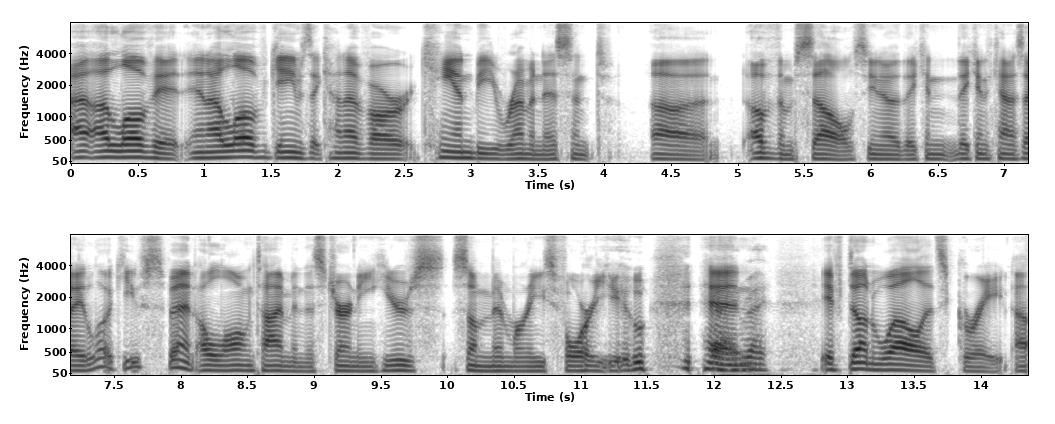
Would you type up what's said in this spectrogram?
I, I love it, and I love games that kind of are can be reminiscent uh, of themselves. You know, they can they can kind of say, "Look, you've spent a long time in this journey. Here's some memories for you," and right, right. if done well, it's great. I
